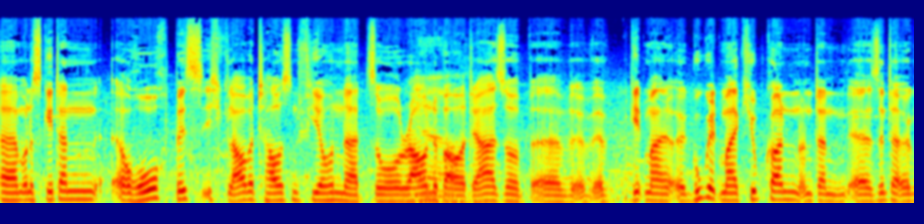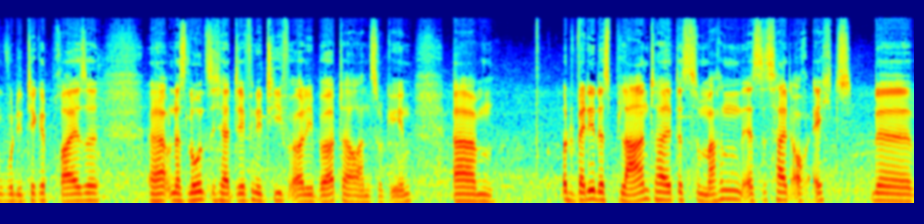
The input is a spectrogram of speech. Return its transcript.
Ähm, und es geht dann äh, hoch bis, ich glaube, 1400, so roundabout. Ja, ja also äh, äh, geht mal, äh, googelt mal CubeCon und dann äh, sind da irgendwo die Ticketpreise. Äh, und das lohnt sich halt definitiv, Early Bird daran zu gehen. Ähm, und wenn ihr das plant, halt das zu machen, es ist halt auch echt eine,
